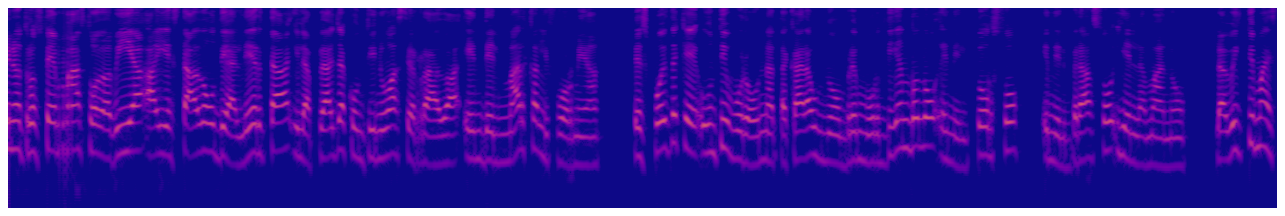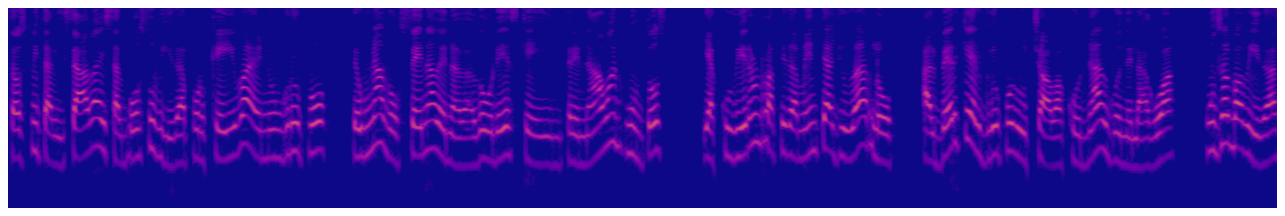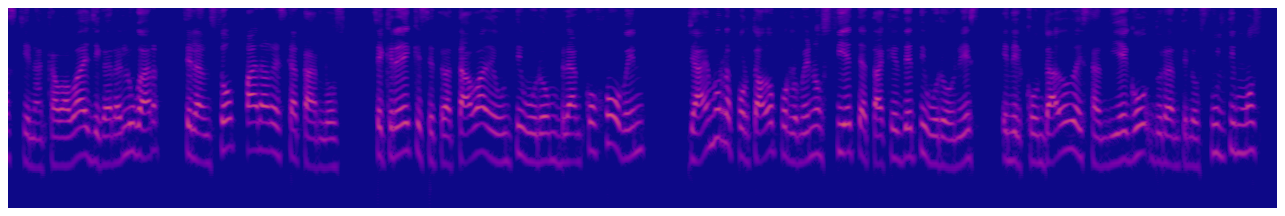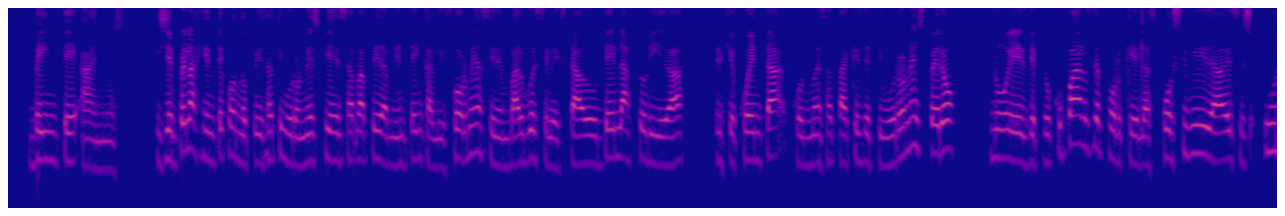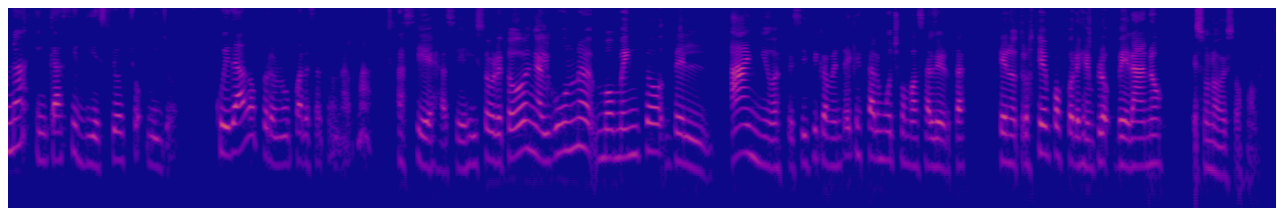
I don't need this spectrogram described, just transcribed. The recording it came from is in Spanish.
En otros temas, todavía hay estado de alerta y la playa continúa cerrada en Del Mar, California, después de que un tiburón atacara a un hombre mordiéndolo en el torso, en el brazo y en la mano. La víctima está hospitalizada y salvó su vida porque iba en un grupo de una docena de nadadores que entrenaban juntos y acudieron rápidamente a ayudarlo. Al ver que el grupo luchaba con algo en el agua, un salvavidas, quien acababa de llegar al lugar, se lanzó para rescatarlos. Se cree que se trataba de un tiburón blanco joven. Ya hemos reportado por lo menos siete ataques de tiburones en el condado de San Diego durante los últimos 20 años. Y siempre la gente cuando piensa tiburones piensa rápidamente en California, sin embargo es el estado de la Florida el que cuenta con más ataques de tiburones, pero no es de preocuparse porque las posibilidades es una en casi 18 millones cuidado, pero no para estar más. Así es, así es. Y sobre todo en algún momento del año específicamente hay que estar mucho más alerta que en otros tiempos. Por ejemplo, verano es uno de esos momentos.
